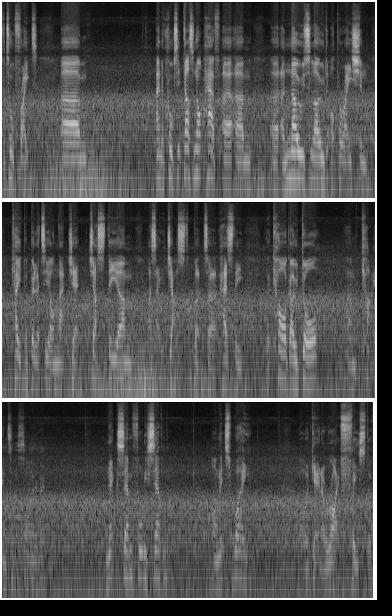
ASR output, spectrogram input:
for tall freight. Um, and of course, it does not have a, um, a, a nose load operation capability on that jet. Just the, um, I say just, but uh, has the the cargo door um, cut into the side of it next 747 on its way. Well, we're getting a right feast of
